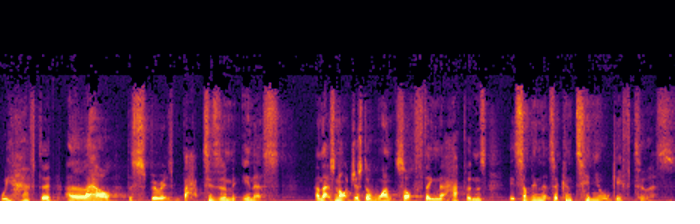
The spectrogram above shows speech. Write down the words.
We have to allow the Spirit's baptism in us. And that's not just a once off thing that happens, it's something that's a continual gift to us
